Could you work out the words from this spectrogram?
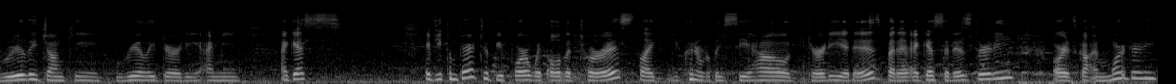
really junky, really dirty. I mean, I guess if you compare it to before with all the tourists, like you couldn't really see how dirty it is, but I guess it is dirty or it's gotten more dirty.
